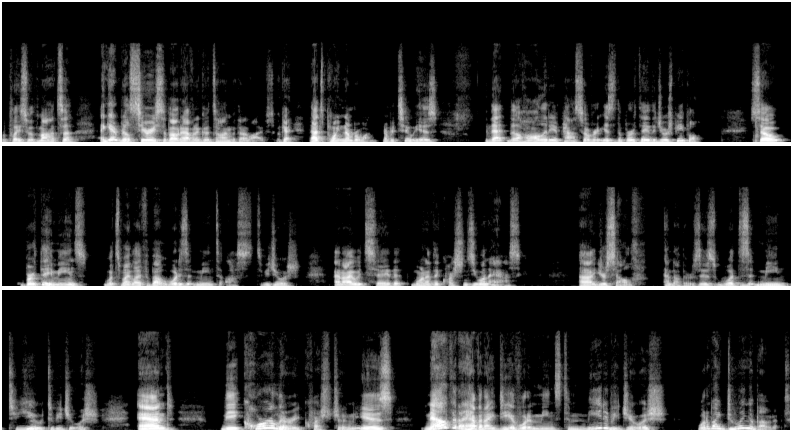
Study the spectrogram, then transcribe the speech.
replace it with matzah, and get real serious about having a good time with our lives. Okay, that's point number one. Number two is that the holiday of Passover is the birthday of the Jewish people. So birthday means what's my life about? What does it mean to us to be Jewish? And I would say that one of the questions you want to ask uh, yourself and others is what does it mean to you to be Jewish? And the corollary question is now that I have an idea of what it means to me to be Jewish, what am I doing about it?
